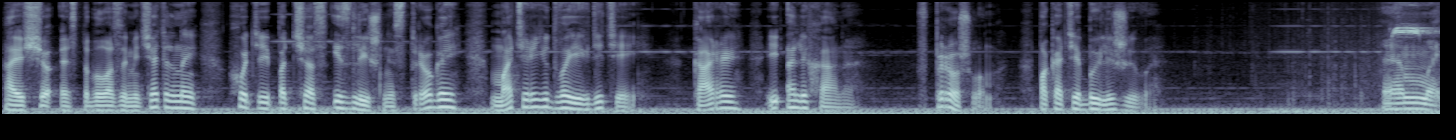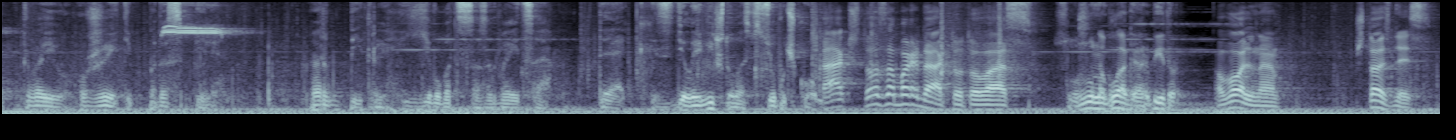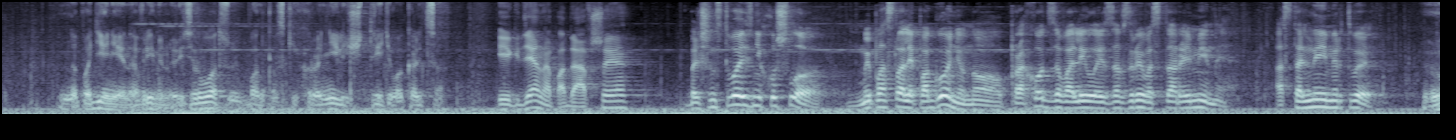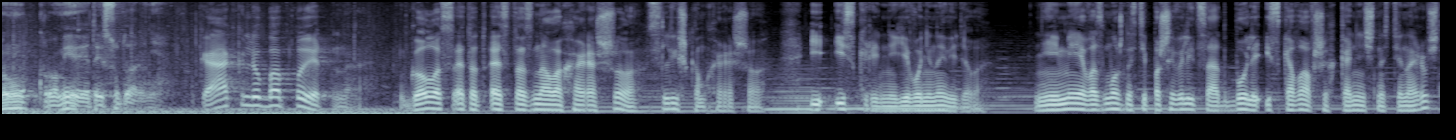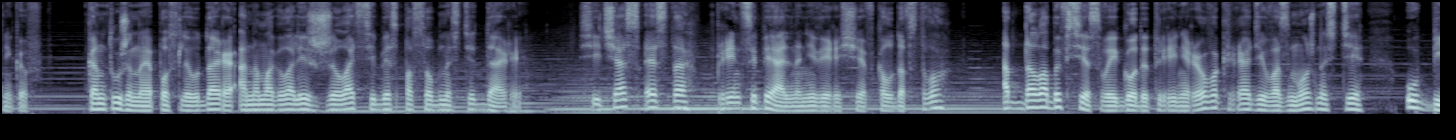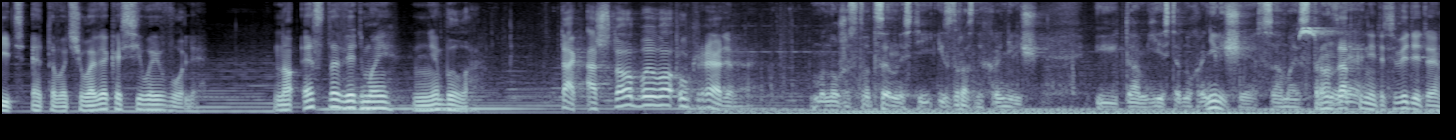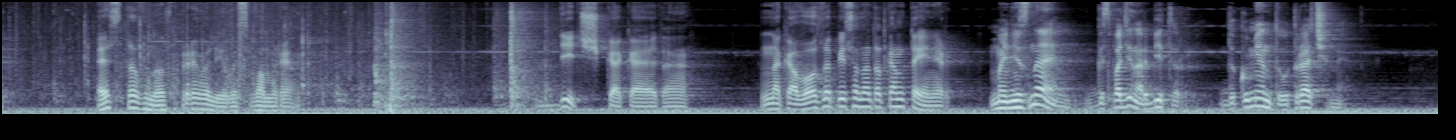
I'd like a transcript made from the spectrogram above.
а еще Эста была замечательной, хоть и подчас излишне строгой, матерью двоих детей – Кары и Алихана. В прошлом, пока те были живы. А мать твою, уже эти подоспели. Арбитры, его отца за два яйца. Так, сделай вид, что у нас все пучком. Так, что за бардак тут у вас? Служу на благо, арбитр. Вольно. Что здесь? Нападение на временную резервацию банковских хранилищ Третьего кольца. И где нападавшие? Большинство из них ушло. Мы послали погоню, но проход завалило из-за взрыва старой мины. Остальные мертвы. Ну, кроме этой сударыни. Как любопытно. Голос этот Эста знала хорошо, слишком хорошо, и искренне его ненавидела. Не имея возможности пошевелиться от боли исковавших конечности наручников, Контуженная после удара, она могла лишь желать себе способности Дары. Сейчас Эста, принципиально не верящая в колдовство, отдала бы все свои годы тренировок ради возможности убить этого человека силой воли. Но Эста ведьмой не была. Так, а что было украдено? Множество ценностей из разных хранилищ. И там есть одно хранилище, самое странное... Заткнитесь, видите? Эста вновь провалилась во мрак. Дичь какая-то. На кого записан этот контейнер? Мы не знаем, господин арбитр. Документы утрачены.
